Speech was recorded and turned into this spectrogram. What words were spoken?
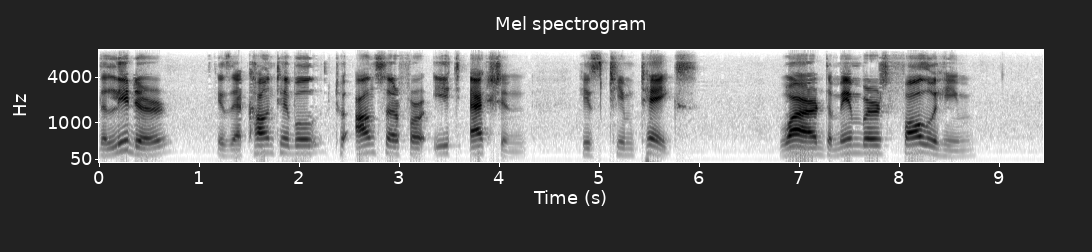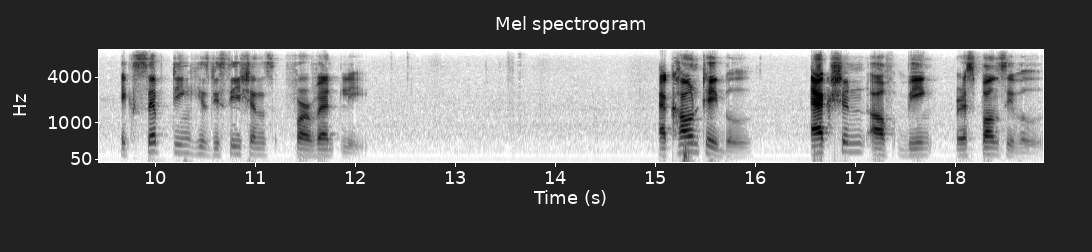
The leader is accountable to answer for each action his team takes, where the members follow him, accepting his decisions fervently. Accountable action of being responsible.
